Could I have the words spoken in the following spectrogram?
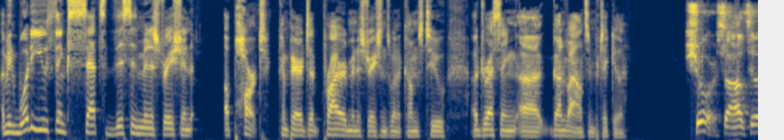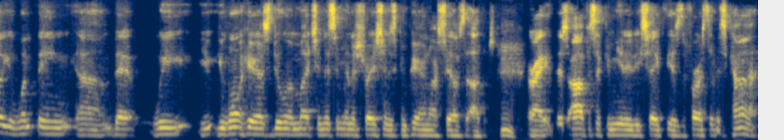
I mean, what do you think sets this administration apart compared to prior administrations when it comes to addressing uh, gun violence in particular? Sure. So I'll tell you one thing um, that we you, you won't hear us doing much in this administration is comparing ourselves to others. Mm. Right. This Office of Community Safety is the first of its kind.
